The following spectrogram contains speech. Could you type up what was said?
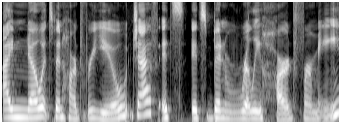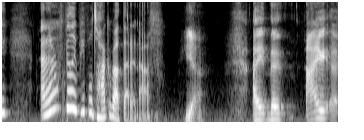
I know it's been hard for you, Jeff. It's it's been really hard for me. And I don't feel like people talk about that enough. Yeah, I the I uh,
